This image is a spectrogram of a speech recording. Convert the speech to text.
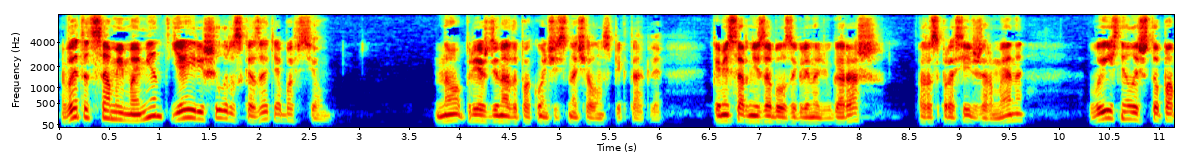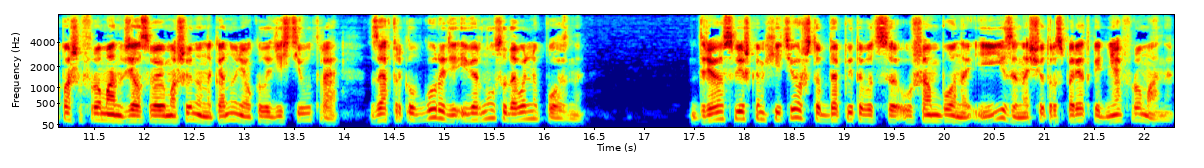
В этот самый момент я и решил рассказать обо всем. Но прежде надо покончить с началом спектакля — Комиссар не забыл заглянуть в гараж, расспросить Жермена. Выяснилось, что папаша Фроман взял свою машину накануне около десяти утра, завтракал в городе и вернулся довольно поздно. Дрё слишком хитер, чтобы допытываться у Шамбона и Изы насчет распорядка дня Фромана.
